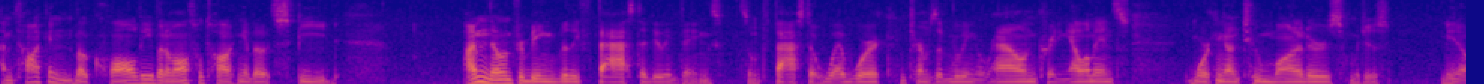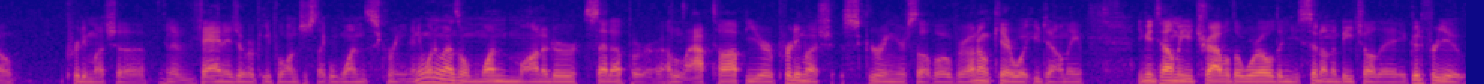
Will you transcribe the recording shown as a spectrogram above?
I'm talking about quality, but I'm also talking about speed. I'm known for being really fast at doing things. So I'm fast at web work in terms of moving around, creating elements, working on two monitors, which is, you know, pretty much a, an advantage over people on just like one screen. Anyone who has a one monitor setup or a laptop, you're pretty much screwing yourself over. I don't care what you tell me. You can tell me you travel the world and you sit on the beach all day. Good for you.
